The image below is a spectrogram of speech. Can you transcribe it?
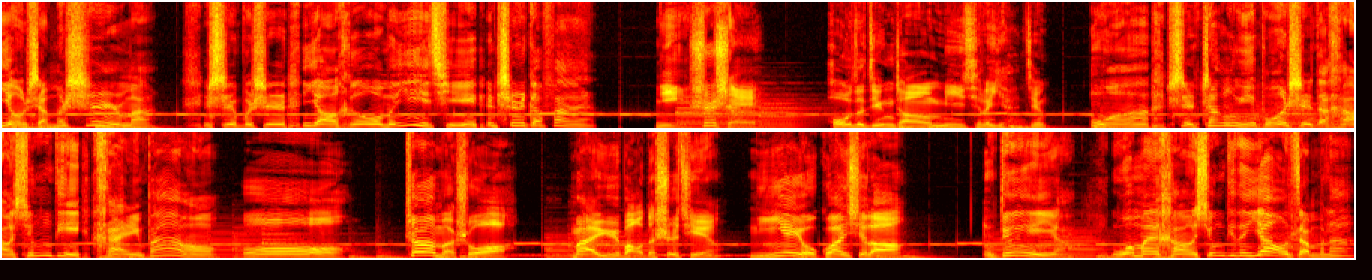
有什么事吗？是不是要和我们一起吃个饭？”你是谁？猴子警长眯起了眼睛：“我是章鱼博士的好兄弟海豹。”哦，这么说，卖鱼宝的事情你也有关系了？对呀。我买好兄弟的药怎么了？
